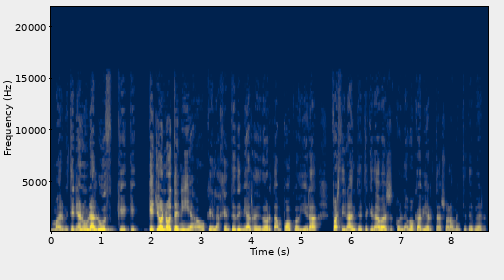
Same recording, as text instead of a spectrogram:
madre, tenían una luz que, que, que, yo no tenía o que la gente de mi alrededor tampoco y era fascinante, te quedabas con la boca abierta solamente de ver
